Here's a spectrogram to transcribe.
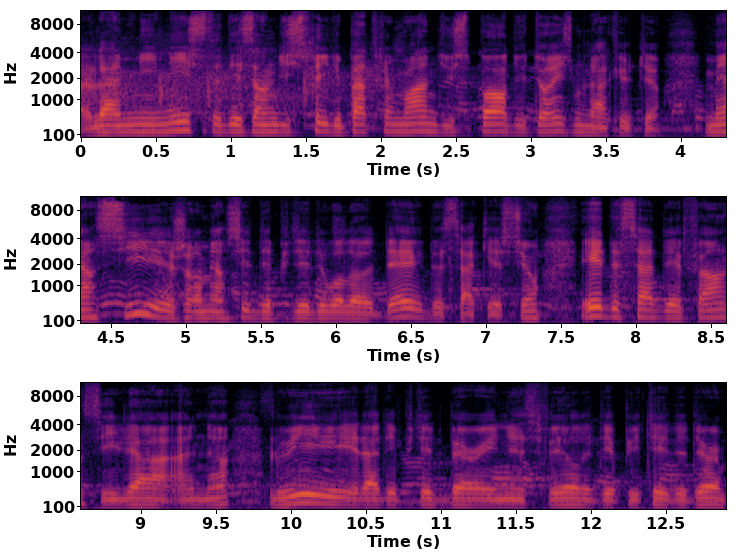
La ministre des Industries, du patrimoine, du sport, du tourisme et de la culture. Merci et je remercie le député de Willowdale de sa question et de sa défense il y a un an. Lui et la députée de Barry-Nisfield, le député de Durham,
